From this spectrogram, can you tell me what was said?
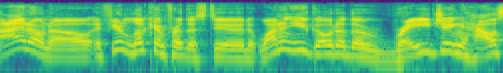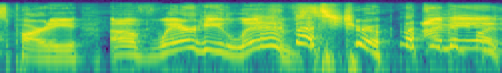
I don't know. If you're looking for this dude, why don't you go to the raging house party of where he lives? That's true. That's a I mean, point.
